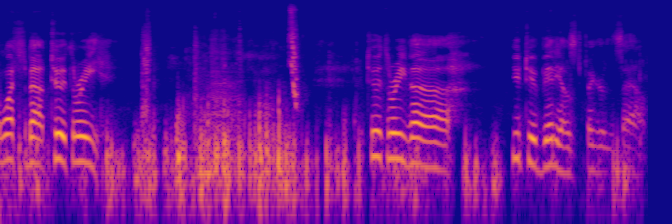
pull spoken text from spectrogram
I watched about two or three, two or three uh, YouTube videos to figure this out.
